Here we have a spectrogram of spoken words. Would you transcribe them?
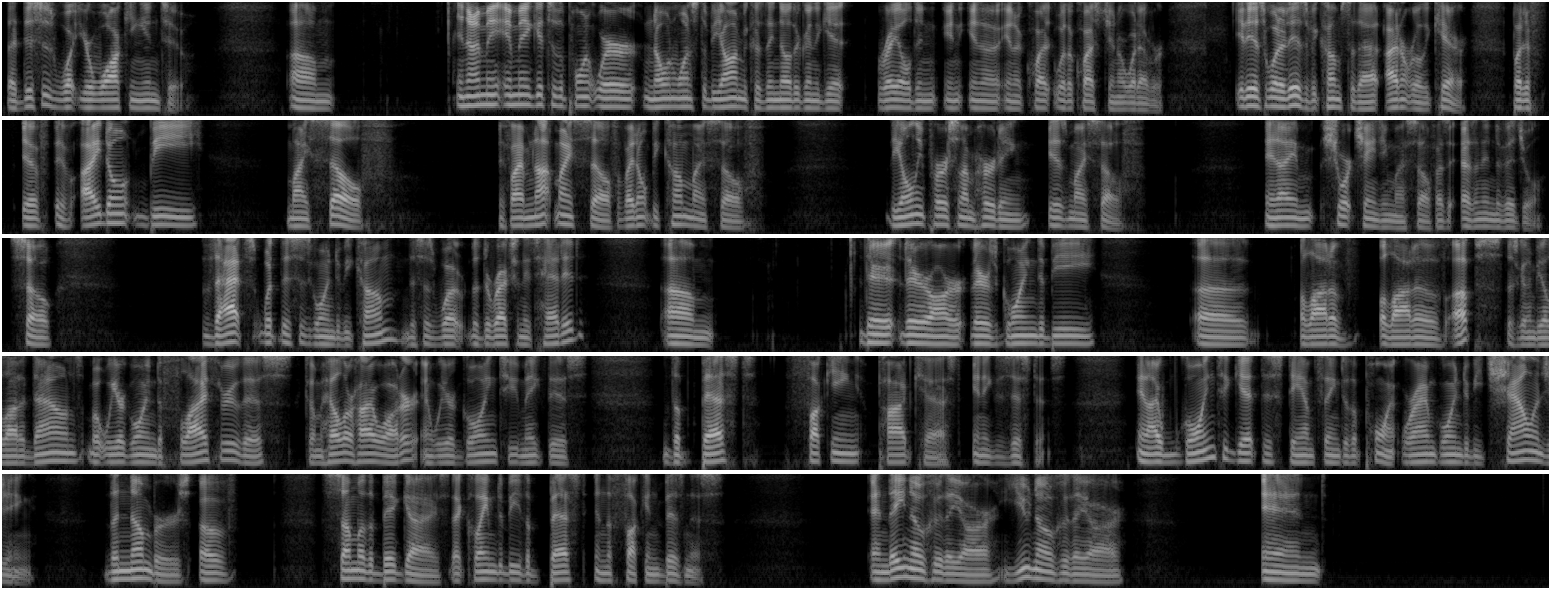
that this is what you're walking into. Um, and I may it may get to the point where no one wants to be on because they know they're going to get railed in in in a in a que- with a question or whatever. It is what it is. If it comes to that, I don't really care. But if if if I don't be myself if I'm not myself, if I don't become myself, the only person I'm hurting is myself. And I'm shortchanging myself as, as an individual. So that's what this is going to become. This is what the direction it's headed. Um, there, there are, there's going to be uh, a lot of a lot of ups, there's going to be a lot of downs, but we are going to fly through this come hell or high water, and we are going to make this the best fucking podcast in existence. And I'm going to get this damn thing to the point where I'm going to be challenging the numbers of some of the big guys that claim to be the best in the fucking business. And they know who they are. You know who they are and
